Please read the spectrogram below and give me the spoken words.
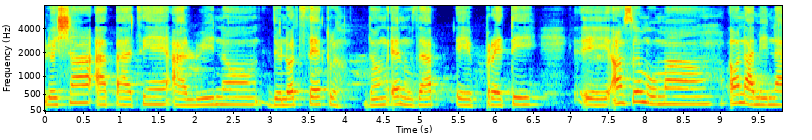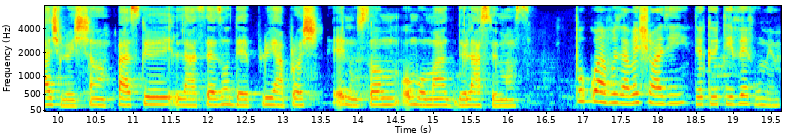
Le champ appartient à l'une de notre cercle, donc elle nous a prêté. Et en ce moment, on aménage le champ parce que la saison des pluies approche et nous sommes au moment de la semence. Pourquoi vous avez choisi de cultiver vous-même?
